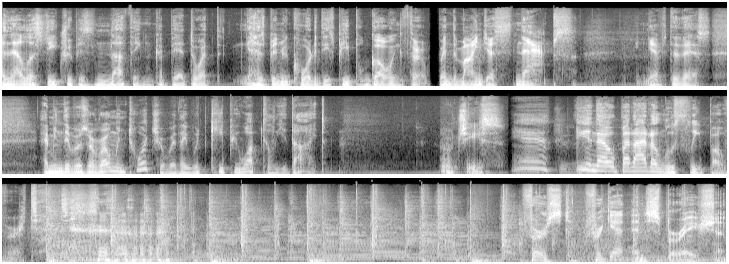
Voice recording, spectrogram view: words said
An LSD trip is nothing compared to what has been recorded these people going through when the mind just snaps after this. I mean, there was a Roman torture where they would keep you up till you died. Oh, jeez. Yeah, you know, but I don't lose sleep over it. First, forget inspiration.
